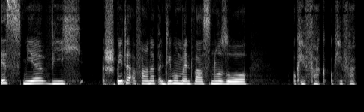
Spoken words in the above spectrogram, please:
ist mir, wie ich später erfahren habe, in dem Moment war es nur so, okay, fuck, okay, fuck,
